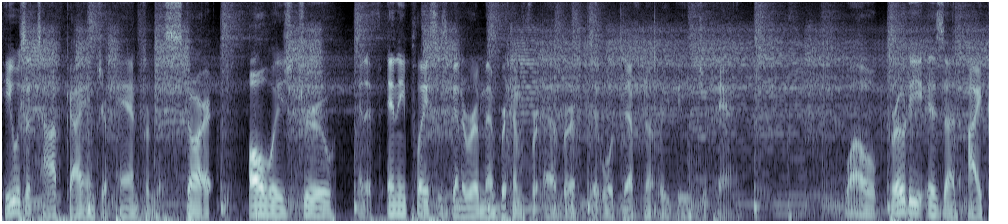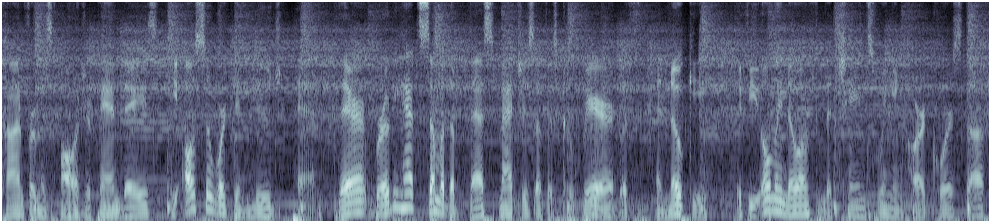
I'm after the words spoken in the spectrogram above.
he was a top guy in Japan from the start, always drew, and if any place is going to remember him forever, it will definitely be Japan. While Brody is an icon from his All Japan days, he also worked in New Japan. There, Brody had some of the best matches of his career with Inoki. If you only know him from the chain swinging hardcore stuff,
